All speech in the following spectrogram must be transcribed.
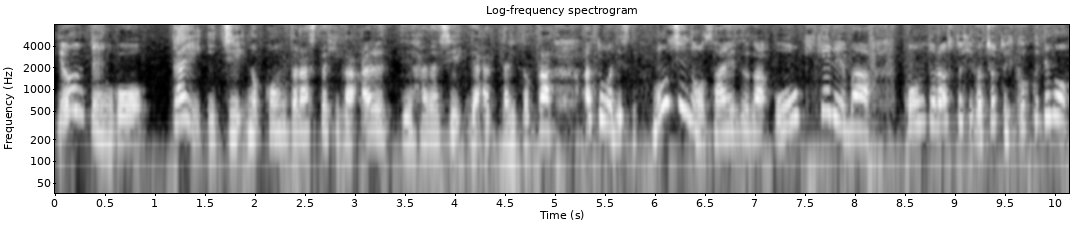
4.5対1のコントラスト比があるっていう話であったりとか、あとはですね、文字のサイズが大きければ、コントラスト比がちょっと低くても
